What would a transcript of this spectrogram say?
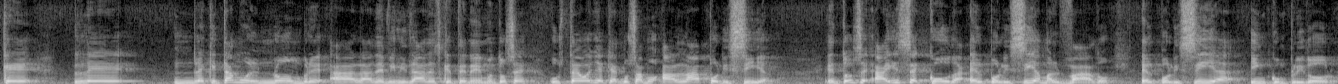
que le le quitamos el nombre a las debilidades que tenemos. Entonces, usted oye que acusamos a la policía. Entonces, ahí se cuda el policía malvado, el policía incumplidor,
